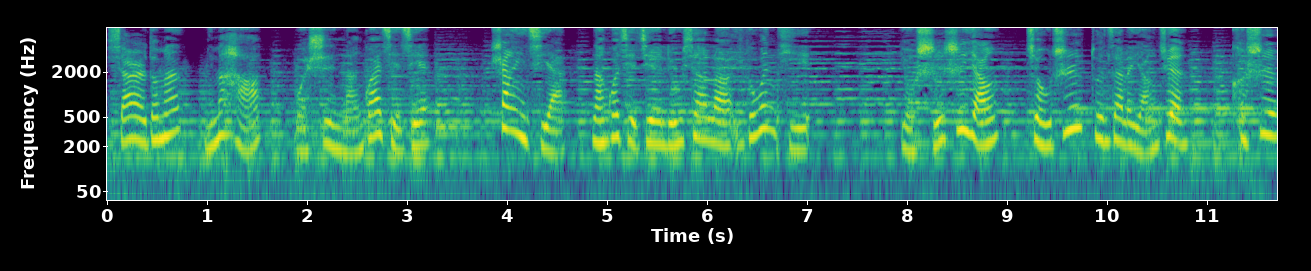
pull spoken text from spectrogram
小耳朵们，你们好，我是南瓜姐姐。上一期啊，南瓜姐姐留下了一个问题：有十只羊，九只蹲在了羊圈，可是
